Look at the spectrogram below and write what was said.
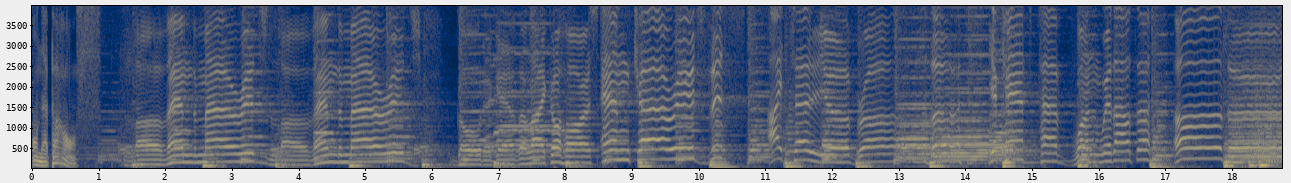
en apparence. Love and marriage, love and marriage go together like a horse and carriage. This I tell you, brother, you can't have one without the other.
